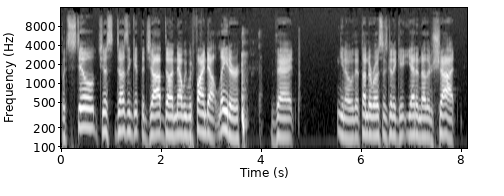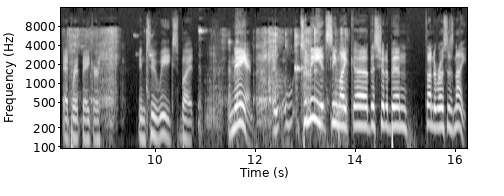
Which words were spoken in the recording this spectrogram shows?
but still just doesn't get the job done. Now we would find out later that you know that Thunder Rosa is going to get yet another shot at Britt Baker in two weeks, but man, it, to me it seemed like uh, this should have been Thunder Rosa's night.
